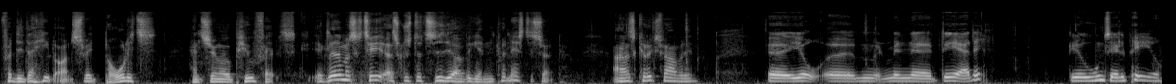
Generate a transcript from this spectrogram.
for det der er helt åndssvagt dårligt. Han synger jo pivfalsk. Jeg glæder mig til at skulle stå tidligt op igen på næste søndag. Anders, kan du ikke svare på det? Øh, jo, øh, men, øh, det er det. Det er ugens LP jo.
